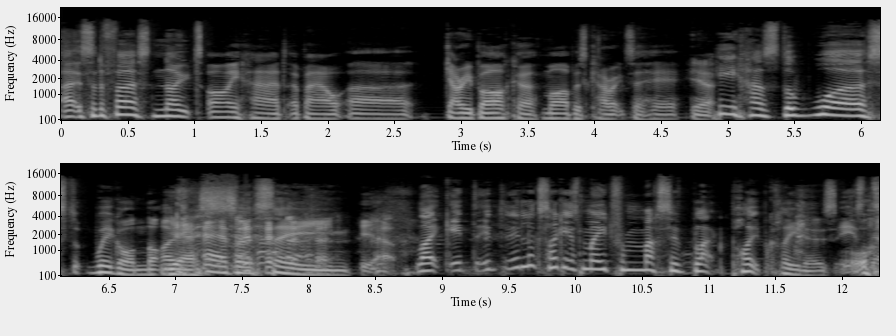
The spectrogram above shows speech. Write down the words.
Uh, so the first note I had about uh, Gary Barker, Marber's character here, Yeah. he has the worst wig on that I've Yes. ever seen. Yeah. like it, it, it looks like it's made from massive black pipe cleaners. It's Yeah.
